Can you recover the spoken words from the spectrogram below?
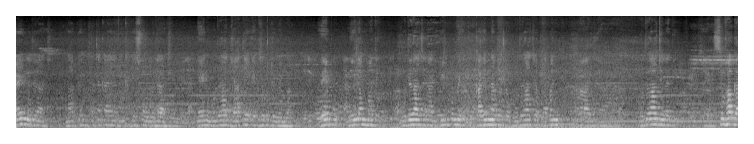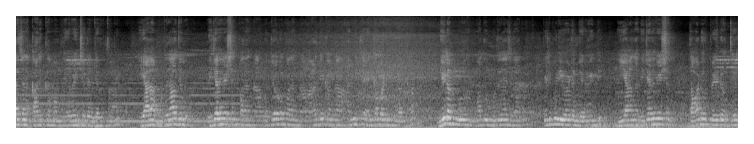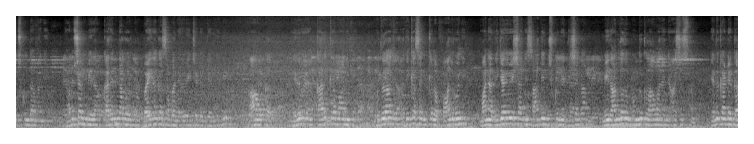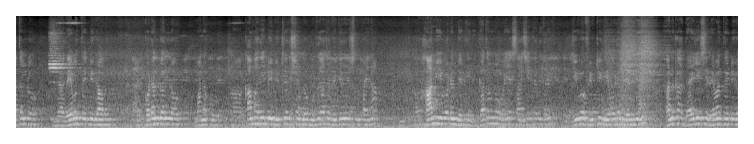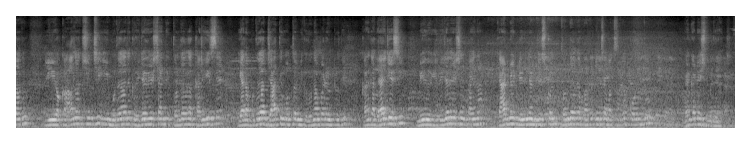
జై ముదిరాజ్ నా పేరు కథకాయల వెంకటేశ్వర ముదిరాజ్ నేను ముదిరాజ్ జాతీయ ఎగ్జిక్యూటివ్ మెంబర్. రేపు నీలం మధు ముదిరాజు గారి పిలుపు మేరకు కరీంనగర్లో ముదిరాజు ప్రపంచ ముదిరాజులది సింహగర్జన కార్యక్రమం నిర్వహించడం జరుగుతుంది. ఇవాళ ముదిరాజులు రిజర్వేషన్ పరంగా ఉద్యోగపరంగా ఆర్థికంగా అన్నింటి వెనుకబడి ఉండగా నీలం మధు ముదిరాజు గారు పిలుపునివ్వడం జరిగింది. ఇవాళ రిజర్వేషన్ తాడు పేడో తేల్చుకుందామని అంశం మీద కరీంనగర్లో బహిరంగ సభ నిర్వహించడం జరిగింది. ఆ ఒక నిర్వ కార్యక్రమానికి ముదిరాజు అధిక సంఖ్యలో పాల్గొని మన రిజర్వేషన్ని సాధించుకునే దిశగా మీరందరూ ముందుకు రావాలని ఆశిస్తున్నాను ఎందుకంటే గతంలో రేవంత్ రెడ్డి గారు కొడంగల్లో మనకు కామరేమి డిక్లరేషన్లో ముదిరాజు రిజర్వేషన్ పైన హామీ ఇవ్వడం జరిగింది. గతంలో YS Rajasekhar Reddy GO fifteen ఇవ్వడం జరిగింది. కనుక దయచేసి రేవంత్ రెడ్డి గారు ఈ యొక్క ఆలోచించి ఈ ముద్రాలకు రిజర్వేషన్ని తొందరగా కలిగిస్తే ఇలా ముదిరాజు జాతి మొత్తం మీకు రుణపడి ఉంటుంది. కనుక దయచేసి మీరు ఈ రిజర్వేషన్ పైన క్యాబినెట్ నిర్ణయం తీసుకొని తొందరగా ప్రకటించవలసిందిగా కోరుతూ వెంకటేష్ ముదిరాజ్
